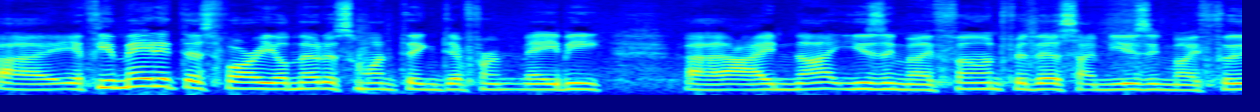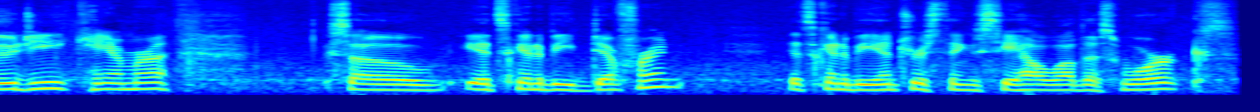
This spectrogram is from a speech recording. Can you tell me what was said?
Uh, if you made it this far, you'll notice one thing different maybe. Uh, I'm not using my phone for this, I'm using my Fuji camera. So it's going to be different. It's going to be interesting to see how well this works.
